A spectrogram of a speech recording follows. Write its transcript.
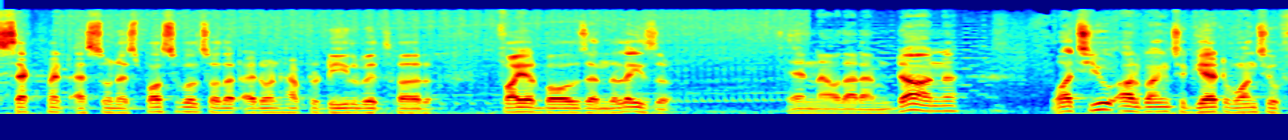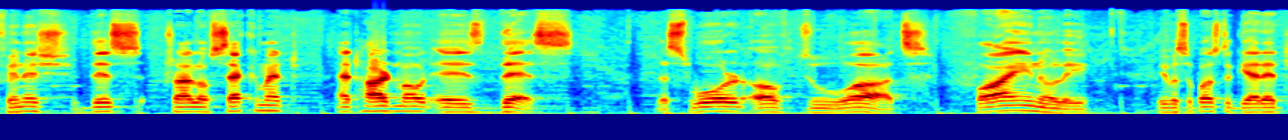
Sekhmet as soon as possible so that I don't have to deal with her fireballs and the laser. And now that I'm done, what you are going to get once you finish this trial of Sekhmet at hard mode is this. The Sword of Duat. Finally! We were supposed to get it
